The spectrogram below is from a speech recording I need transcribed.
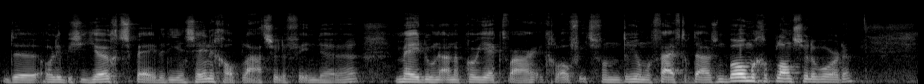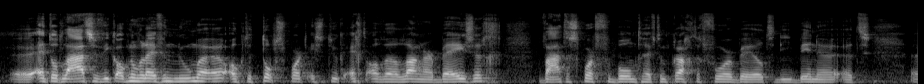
de Olympische Jeugdspelen die in Senegal plaats zullen vinden, meedoen aan een project waar ik geloof iets van 350.000 bomen geplant zullen worden. Uh, en tot laatste wil ik ook nog wel even noemen, ook de topsport is natuurlijk echt al wel langer bezig. Watersportverbond heeft een prachtig voorbeeld die binnen het uh,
